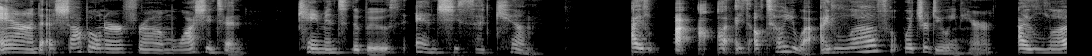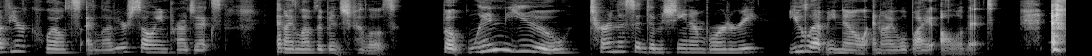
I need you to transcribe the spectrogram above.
and a shop owner from Washington came into the booth and she said, Kim, I, I, I I'll tell you what, I love what you're doing here. I love your quilts, I love your sewing projects, and I love the bench pillows. But when you turn this into machine embroidery, you let me know and I will buy all of it. And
